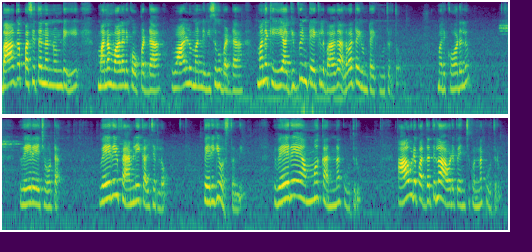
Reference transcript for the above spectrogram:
బాగా పసితనం నుండి మనం వాళ్ళని కోపడ్డా వాళ్ళు మనని విసుగుపడ్డా మనకి ఆ గివ్ అండ్ టేకులు బాగా అలవాటై ఉంటాయి కూతురుతో. మరి కోడలు? వేరే చోట వేరే ఫ్యామిలీ కల్చర్లో పెరిగి వస్తుంది. వేరే అమ్మ కన్న కూతురు. ఆవిడ పద్ధతిలో ఆవిడ పెంచుకున్న కూతురు.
